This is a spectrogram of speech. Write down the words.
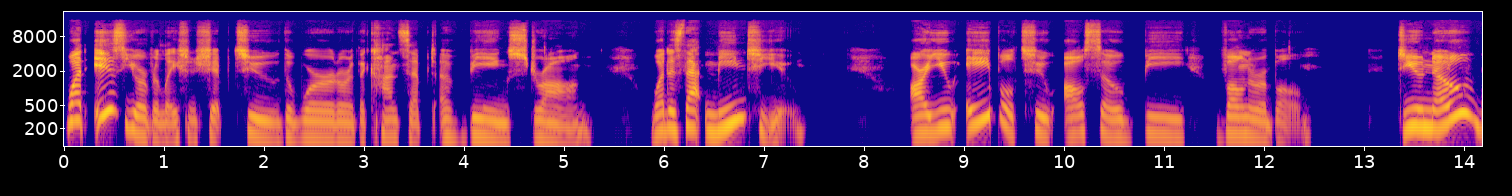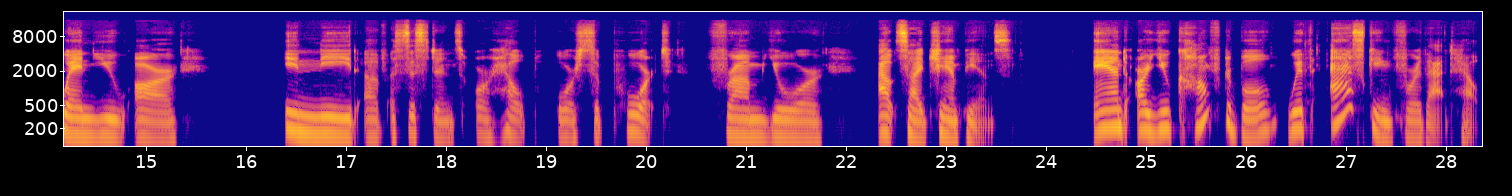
What is your relationship to the word or the concept of being strong? What does that mean to you? Are you able to also be vulnerable? Do you know when you are in need of assistance or help or support from your outside champions? And are you comfortable with asking for that help?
